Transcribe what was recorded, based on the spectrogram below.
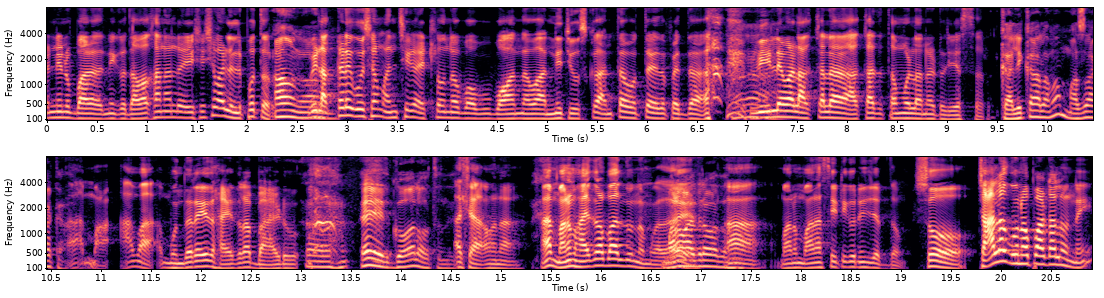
నేను బ- నీకు దవాఖానాలో వేసేసి వాళ్ళు వెళ్ళిపోతారు. వీళ్ళు అక్కడే కూర్చొని మంచిగా ఎట్లా ఉన్నావు బాబు? బాగున్నావా? అన్ని చూసుకో. అంతా మొత్తం ఏదో పెద్ద వీళ్ళే వాళ్ళ అక్కల అక్క తమ్ముళ్ళు అన్నట్టు చేస్తారు. కలికాలమా మజాక? ముందరే ఇది హైదరాబాద్ గోవాలో అవుతుంది. అచ్చా అవునా? మనం హైదరాబాద్ ఉన్నాం కదా. మనం హైదరాబాద్ మనం మన సిటీ గురించి చెప్దాం. సో చాలా గుణపాఠాలు ఉన్నాయి.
